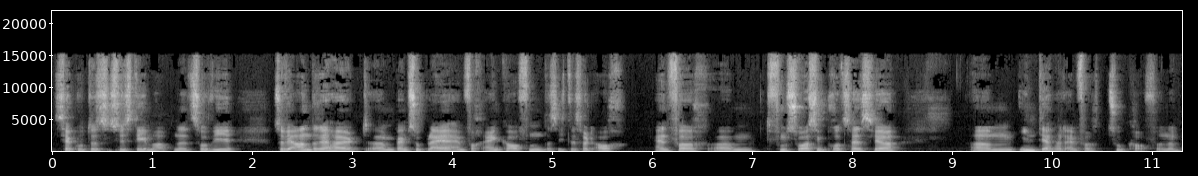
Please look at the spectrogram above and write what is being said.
sehr gutes System habe. Nicht? So wie so wie andere halt ähm, beim Supplier einfach einkaufen, dass ich das halt auch einfach ähm, vom Sourcing-Prozess her ähm, intern halt einfach zukaufe. Ne?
